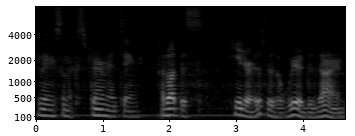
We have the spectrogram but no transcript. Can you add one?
Doing some experimenting. I bought this heater. This is a weird design.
